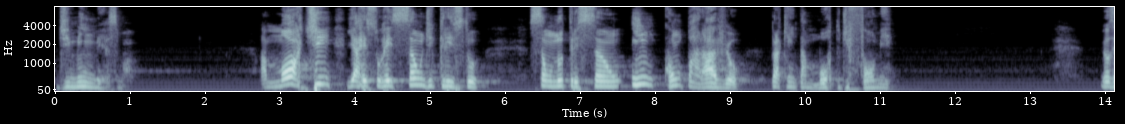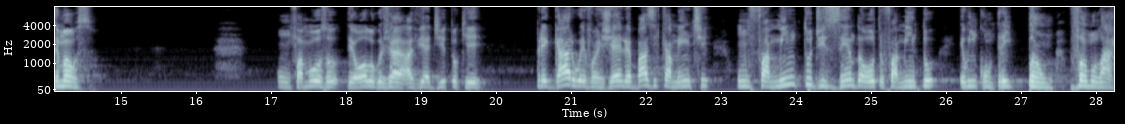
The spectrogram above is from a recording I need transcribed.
de mim mesmo. A morte e a ressurreição de Cristo são nutrição incomparável para quem está morto de fome. Meus irmãos, um famoso teólogo já havia dito que pregar o Evangelho é basicamente um faminto dizendo a outro faminto: Eu encontrei pão, vamos lá,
